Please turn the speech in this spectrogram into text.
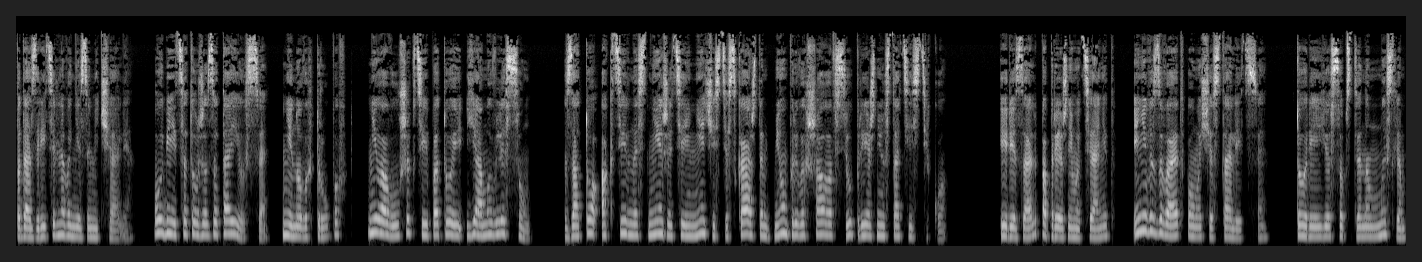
подозрительного не замечали. Убийца тоже затаился, ни новых трупов, ни ловушек типа той ямы в лесу. Зато активность нежити и нечисти с каждым днем превышала всю прежнюю статистику. И Резаль по-прежнему тянет и не вызывает помощи столицы. Тори ее собственным мыслям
